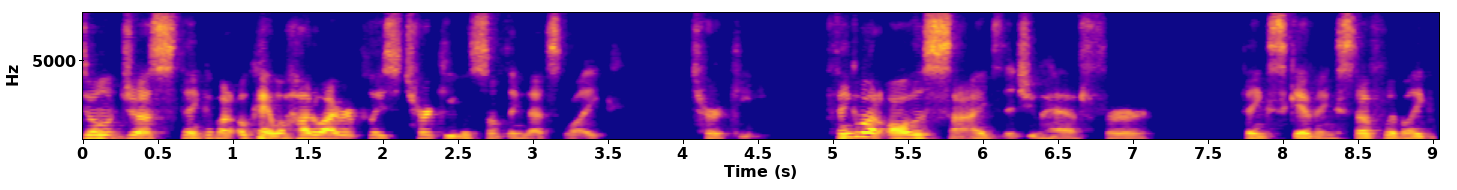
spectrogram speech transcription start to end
don't just think about, okay, well, how do I replace turkey with something that's like turkey? Think about all the sides that you have for Thanksgiving, stuff with like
